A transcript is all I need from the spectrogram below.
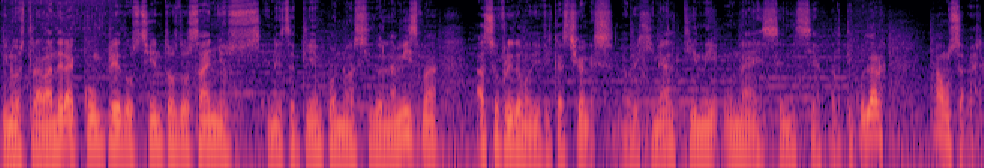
y nuestra bandera cumple 202 años. En este tiempo no ha sido la misma, ha sufrido modificaciones. La original tiene una esencia particular. Vamos a ver.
